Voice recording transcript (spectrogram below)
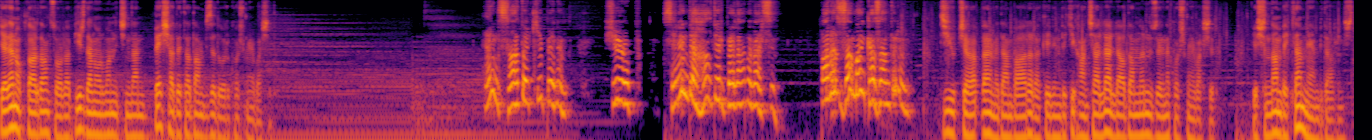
Gelen oklardan sonra birden ormanın içinden 5 adet adam bize doğru koşmaya başladı. En sağdaki benim. Şiyup, senin de haldir belanı versin. Bana zaman kazandırın. Ciyup cevap vermeden bağırarak elindeki hançerlerle adamların üzerine koşmaya başladı. Yaşından beklenmeyen bir davranıştı.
